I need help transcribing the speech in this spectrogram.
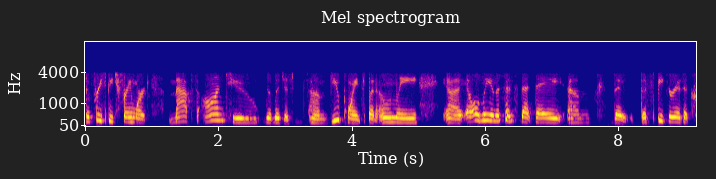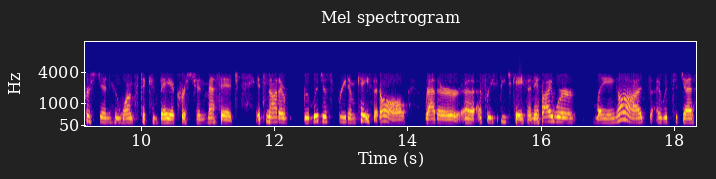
the, free speech framework maps onto religious um, viewpoints, but only uh, only in the sense that they um, the the speaker is a Christian who wants to convey a Christian message. It's not a religious freedom case at all, rather uh, a free speech case. And if I were laying odds, I would suggest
